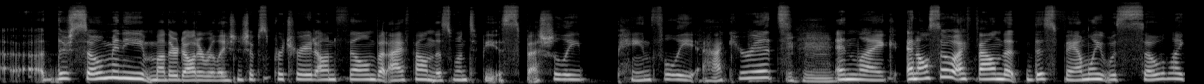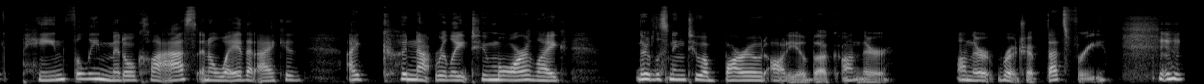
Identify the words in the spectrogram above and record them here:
Uh, there's so many mother daughter relationships portrayed on film, but I found this one to be especially painfully accurate. Mhm. And like, and also I found that this family was so like painfully middle class in a way that I could, I could not relate to more. Like, they're listening to a borrowed audiobook on their, on their road trip. That's free.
